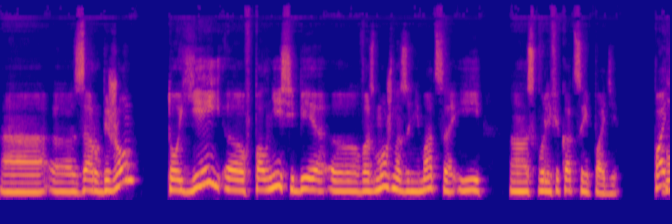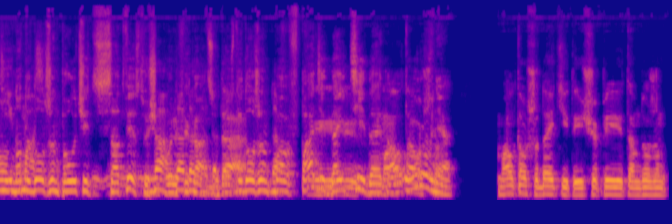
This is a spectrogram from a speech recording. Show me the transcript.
э, э, за рубежом, то ей э, вполне себе э, возможно заниматься и э, с квалификацией PADI. PADI Но, их но ты должен получить соответствующую Да, да, да, да, квалификацию. да, То есть да. ты должен Да. в PADI И дойти до этого мало того, уровня. Мало того, что дойти, ты еще там должен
